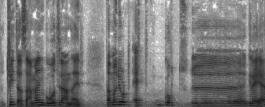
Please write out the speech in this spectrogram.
de kvitta seg med en god trener. De har gjort et godt uh, greie,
